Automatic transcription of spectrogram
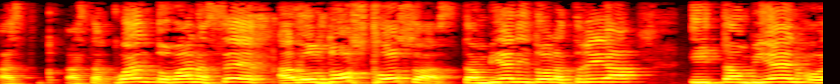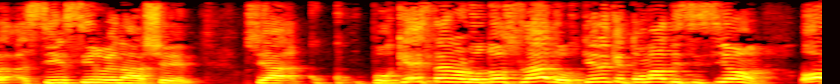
¿Hasta, cuándo van a hacer a las dos cosas? También idolatría y también si sirven a Hashem. O sea, ¿por qué están a los dos lados? Tienen que tomar decisión. O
